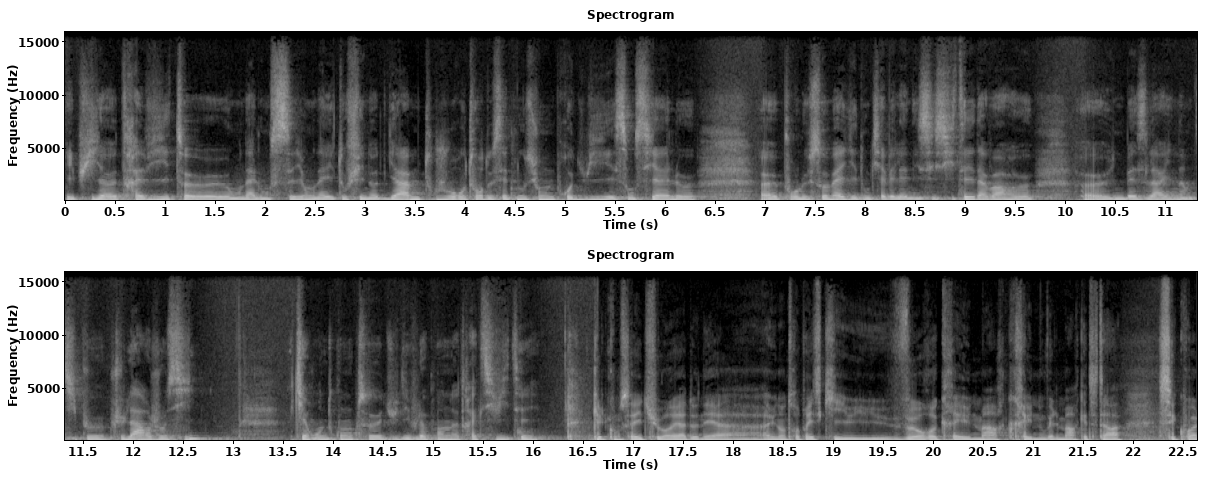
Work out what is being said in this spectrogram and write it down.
Et puis euh, très vite, euh, on a lancé, on a étoffé notre gamme, toujours autour de cette notion de produit essentiel euh, pour le sommeil. Et donc il y avait la nécessité d'avoir une baseline un petit peu plus large aussi. qui rendent compte du développement de notre activité. Quel conseil tu aurais à donner à, une entreprise qui veut recréer une marque, créer une nouvelle marque, etc. C'est quoi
